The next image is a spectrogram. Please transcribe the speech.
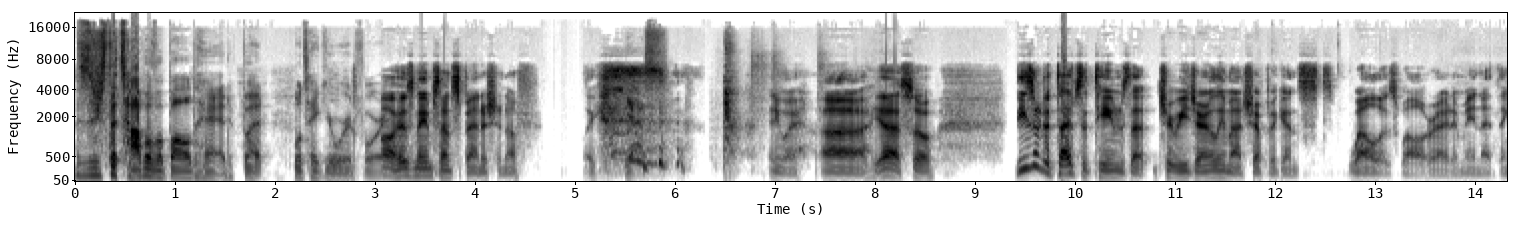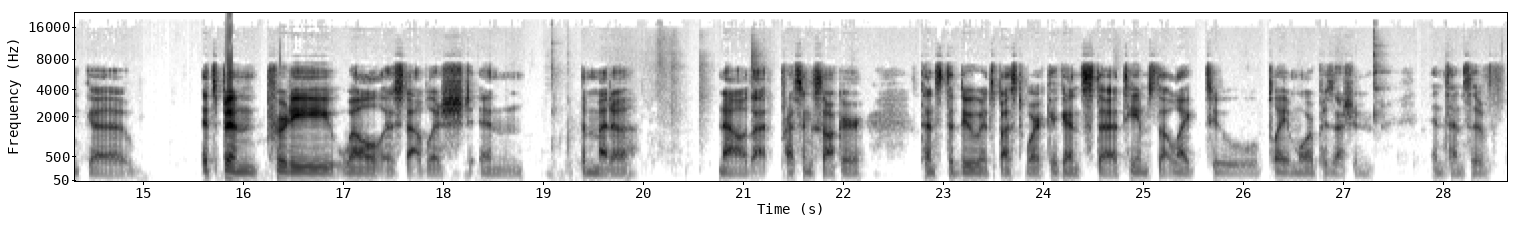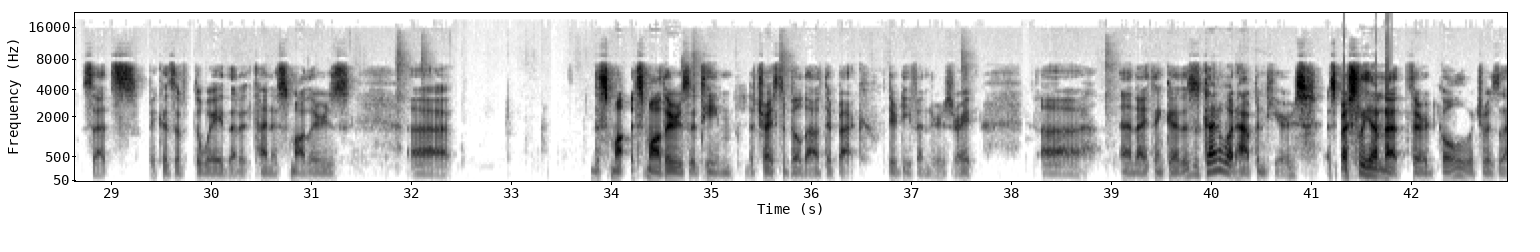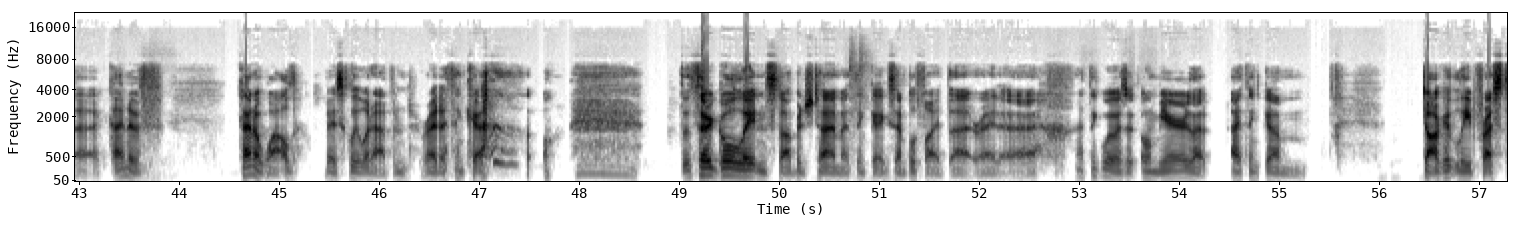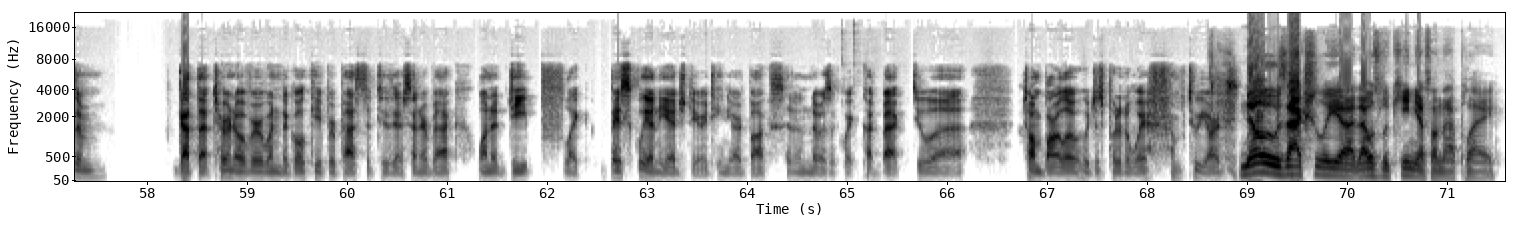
this is just the top of a bald head, but we'll take your word for it. Oh, his name sounds Spanish enough. Like yes. anyway, uh, yeah. So these are the types of teams that we generally match up against well as well, right? I mean, I think uh, it's been pretty well established in the meta now that pressing soccer tends to do its best work against uh, teams that like to play more possession intensive sets because of the way that it kind of smothers uh, the sm- it smothers a team that tries to build out their back their defenders right uh, and I think uh, this is kind of what happened here, especially on that third goal, which was uh, kind of kind of wild. Basically, what happened, right? I think uh, the third goal late in stoppage time, I think exemplified that, right? Uh, I think what was it, Omir that I think um, doggedly pressed him got that turnover when the goalkeeper passed it to their center back, won it deep, like basically on the edge of the 18 yard box, and then there was a quick cutback to uh, Tom Barlow who just put it away from two yards. No, it was actually uh, that was Luquinhas on that play.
